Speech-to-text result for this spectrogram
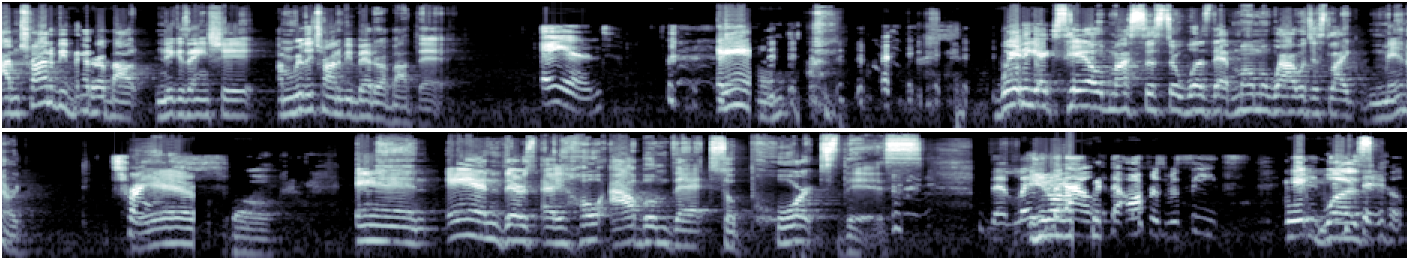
I'm trying to be better about niggas ain't shit. I'm really trying to be better about that. And and waiting exhaled, my sister was that moment where I was just like, men are trash. Terrible and and there's a whole album that supports this that lays you know it out that offers receipts it was detail.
